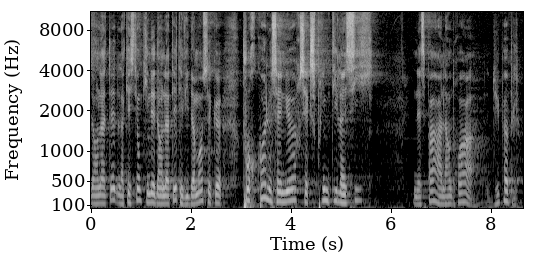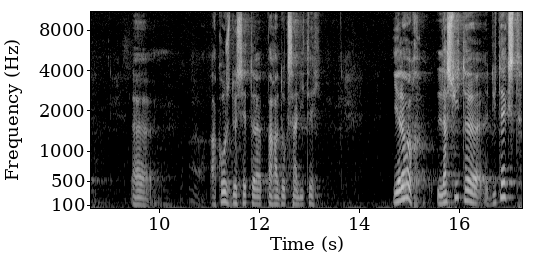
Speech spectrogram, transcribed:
dans la tête, la question qui naît dans la tête, évidemment, c'est que pourquoi le Seigneur s'exprime-t-il ainsi, n'est-ce pas, à l'endroit du peuple, euh, à cause de cette paradoxalité. Et alors, la suite euh, du texte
